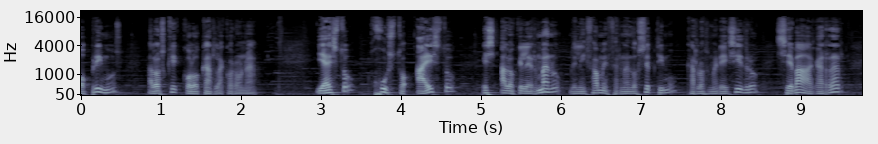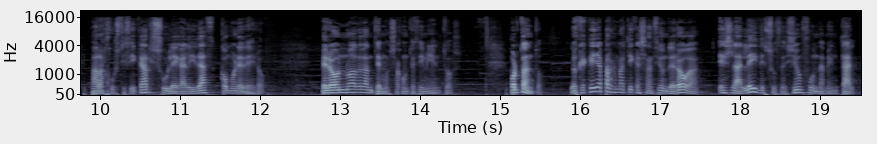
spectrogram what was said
o primos a los que colocar la corona. Y a esto, justo a esto, es a lo que el hermano del infame Fernando VII, Carlos María Isidro, se va a agarrar para justificar su legalidad como heredero. Pero no adelantemos acontecimientos. Por tanto, lo que aquella pragmática sanción deroga es la ley de sucesión fundamental.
